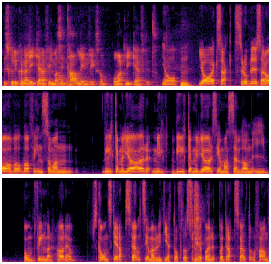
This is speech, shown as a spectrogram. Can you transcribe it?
Det skulle kunna lika gärna filmas i Tallinn liksom och varit lika häftigt. Ja, Ja, exakt. Så då blir det så här, ja, vad, vad finns som man... Vilka miljöer, mil, vilka miljöer ser man sällan i Bondfilmer? Ja, det skånska rapsfält ser man väl inte jätteofta. Slänga på, en, på ett rapsfält då, vad fan?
